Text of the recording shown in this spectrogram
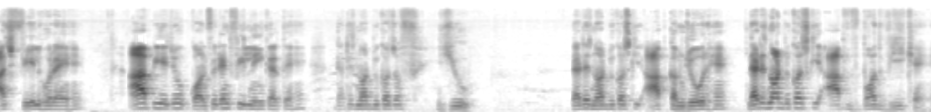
आज फेल हो रहे हैं, आप ये जो कॉन्फिडेंट फील नहीं करते हैं that is not because of you that is not because कि आप कमज़ोर हैं दैट इज़ नॉट बिकॉज़ कि आप बहुत वीक हैं.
